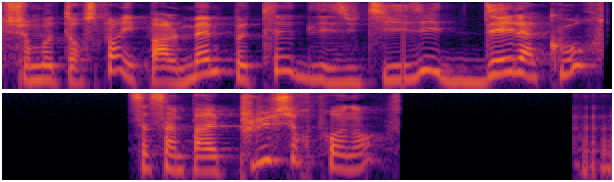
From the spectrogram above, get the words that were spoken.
Sur Motorsport, il parle même peut-être de les utiliser dès la course. Ça, ça me paraît plus surprenant. Euh,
